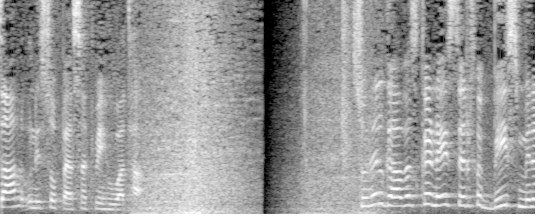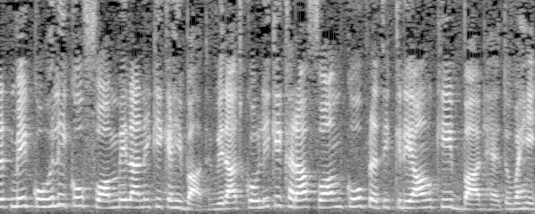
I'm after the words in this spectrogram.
साल उन्नीस सौ पैंसठ में हुआ था। सुनील गावस्कर ने सिर्फ़ 20 मिनट में कोहली को फॉर्म में लाने की कही बात। विराट कोहली के खराब फॉर्म को प्रतिक्रियाओं की बाढ़ है। तो वहीं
